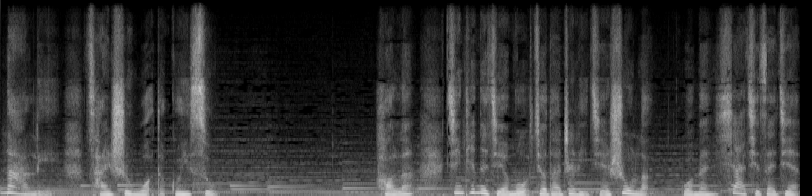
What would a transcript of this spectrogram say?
那里才是我的归宿。好了，今天的节目就到这里结束了，我们下期再见。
